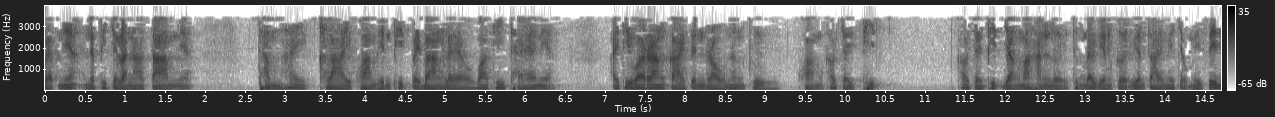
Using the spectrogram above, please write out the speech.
แบบเนี้ย และพิจารณาตามเนี่ยทำให้คลายความเห็นผิดไปบ้างแล้ว ว่าที่แท้เนี่ย ไอ้ที่ว่าร่างกายเป็นเรานั่นคือความเข้าใจผิด เข้าใจผิดอย่างมหันเลย ถึงได้เวียนเกิดเวียนตายไม่จบไม่สิ้น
